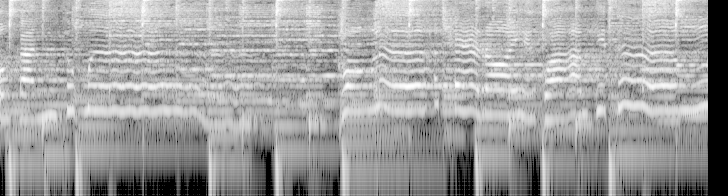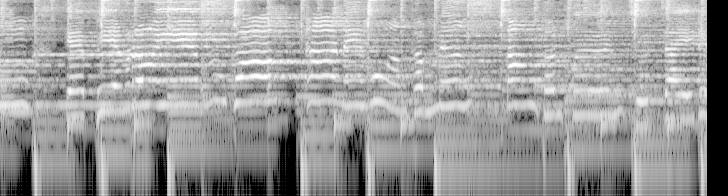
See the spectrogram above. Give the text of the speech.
ส่งกันทุกมือ คงเหลือแค่รอยแห่งความคิดถึง เก็บเพียงรอยยิ้มของเธอในห่วงคำนึง ต้องทนฝืนจุดใจด้วย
